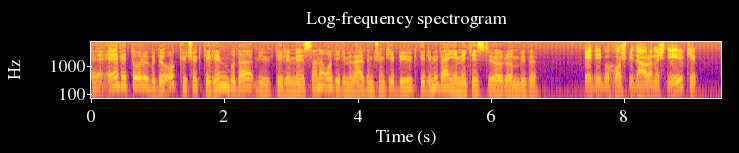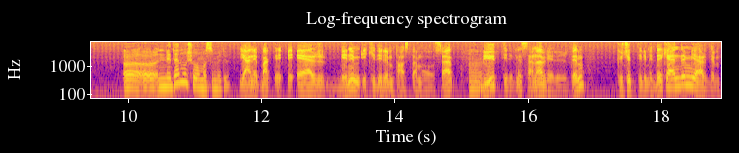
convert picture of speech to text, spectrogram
E, evet doğru Büdü. O küçük dilim, bu da büyük dilimi. Sana o dilimi verdim çünkü büyük dilimi ben yemek istiyorum Büdü. Edi bu hoş bir davranış değil ki. Aa, neden hoş olmasın müdür? Yani bak e- e- eğer benim iki dilim pastam olsa Hı. büyük dilimi sana verirdim. Küçük dilimi de kendim yerdim.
